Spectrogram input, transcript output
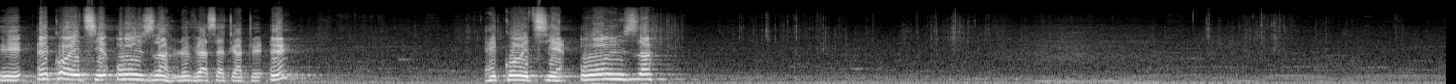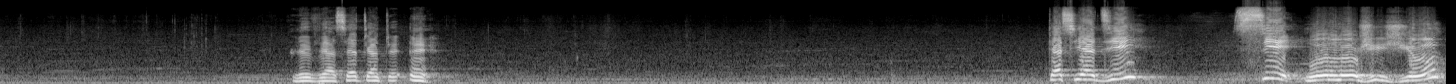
Et 1 Corinthiens 11 le verset 31 1 Corinthiens 11 le verset 31. Qu'est-ce qu'il a dit? Si nous nous jugions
